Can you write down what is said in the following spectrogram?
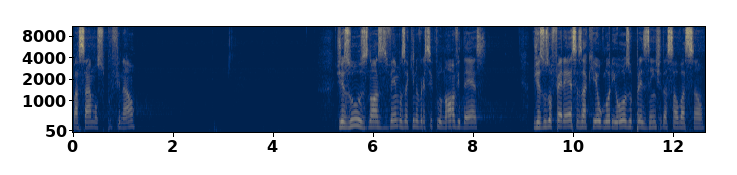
passarmos para o final. Jesus, nós vemos aqui no versículo 9 e 10, Jesus oferece a Zaqueu o glorioso presente da salvação.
